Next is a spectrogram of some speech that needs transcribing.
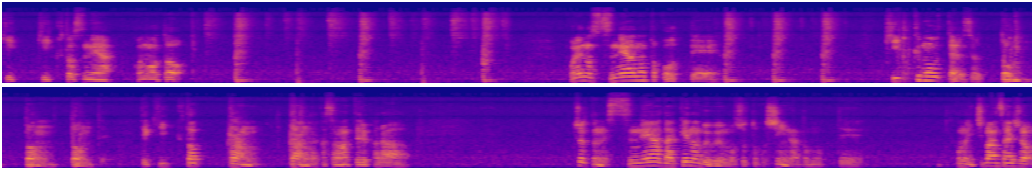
キキックとスネア。この音。これのスネアのとこって、キックも打ってあるんですよ。ドンドンドンって。でキックとタンタンが重なってるからちょっとねスネアだけの部分もちょっと欲しいなと思ってこの一番最初。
